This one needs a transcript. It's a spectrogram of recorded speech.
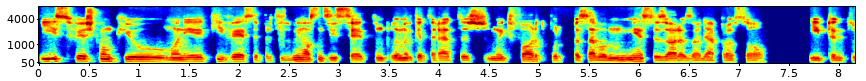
E isso fez com que o Monet tivesse, a partir de 1907, um problema de cataratas muito forte, porque passava imensas horas a olhar para o sol e, portanto,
